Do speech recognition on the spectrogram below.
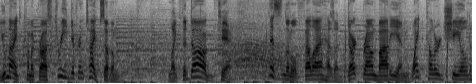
you might come across three different types of them. Like the dog tick. This little fella has a dark brown body and white colored shield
